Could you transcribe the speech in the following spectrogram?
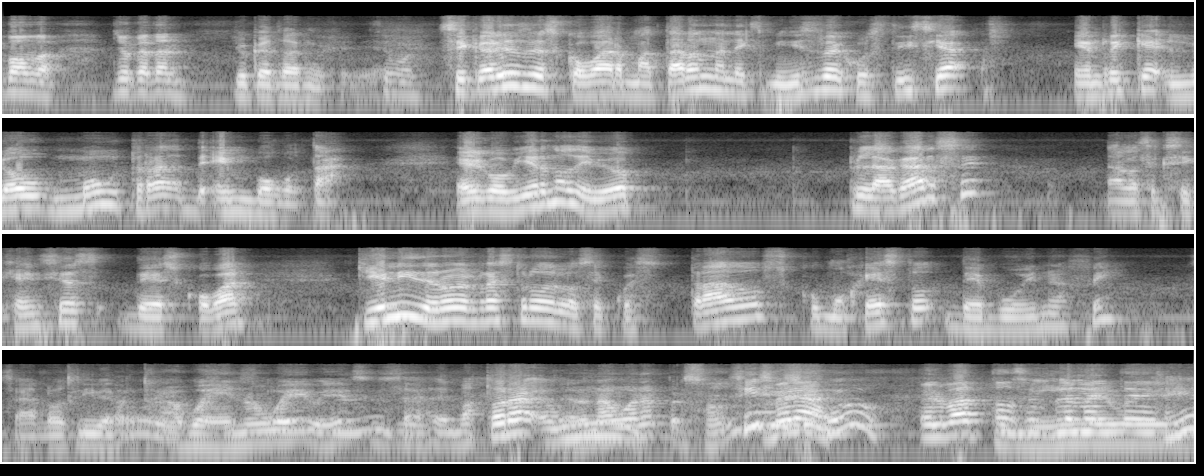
bomba. Yucatán. Yucatán. Sicarios de Escobar mataron al exministro de Justicia Enrique Lou Moutra en Bogotá. El gobierno debió plagarse a las exigencias de Escobar, quien lideró el resto de los secuestrados como gesto de buena fe. O sea, los liberó. Ah, bueno, güey, ¿ves? O sea, el vato era, Era un- una buena persona. Sí, sí, Mira, sí, huevo. el vato Humilde, simplemente, Sí,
